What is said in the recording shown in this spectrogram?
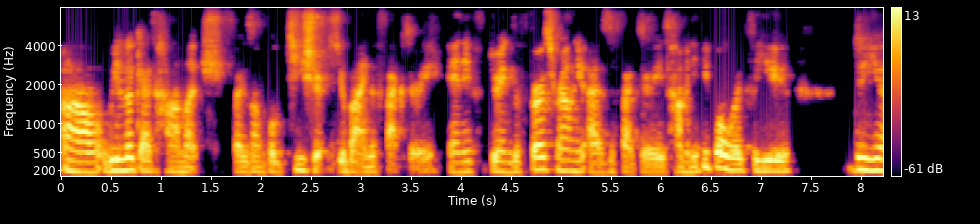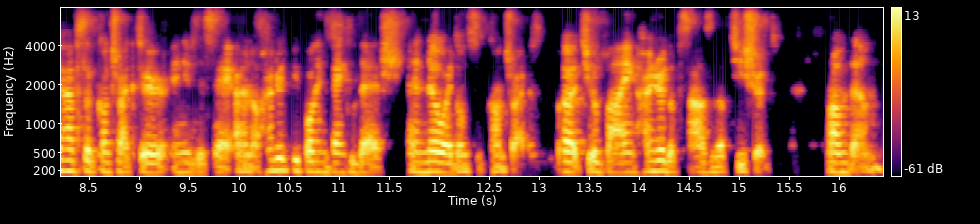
Uh, we look at how much, for example, t-shirts you buy in the factory. And if during the first round you ask the factories how many people work for you, do you have subcontractor? And if they say, I don't know, 100 people in Bangladesh, and no, I don't subcontract, but you're buying hundreds of thousands of t-shirts from them,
